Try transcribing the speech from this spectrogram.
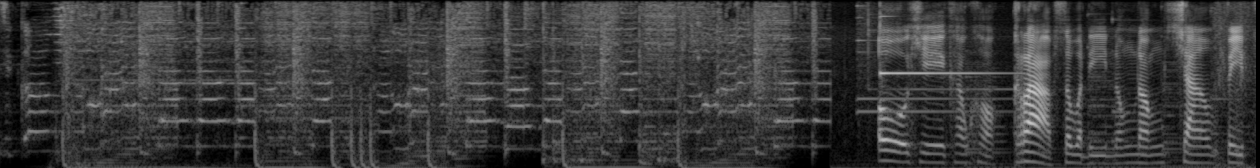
easy go. โอเคครับขอกราบสวัสดีน้องๆ ชาวฟรีไฟ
